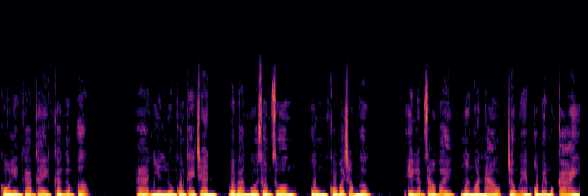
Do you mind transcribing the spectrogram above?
Cô liền cảm thấy càng ngấm ức. Hạ nhiên luống cuống thay chân, vội vàng ngồi xổm xuống, ôm cô vào trong ngực. Em làm sao vậy? Ngoan ngoan nào, chồng em ôm em một cái.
